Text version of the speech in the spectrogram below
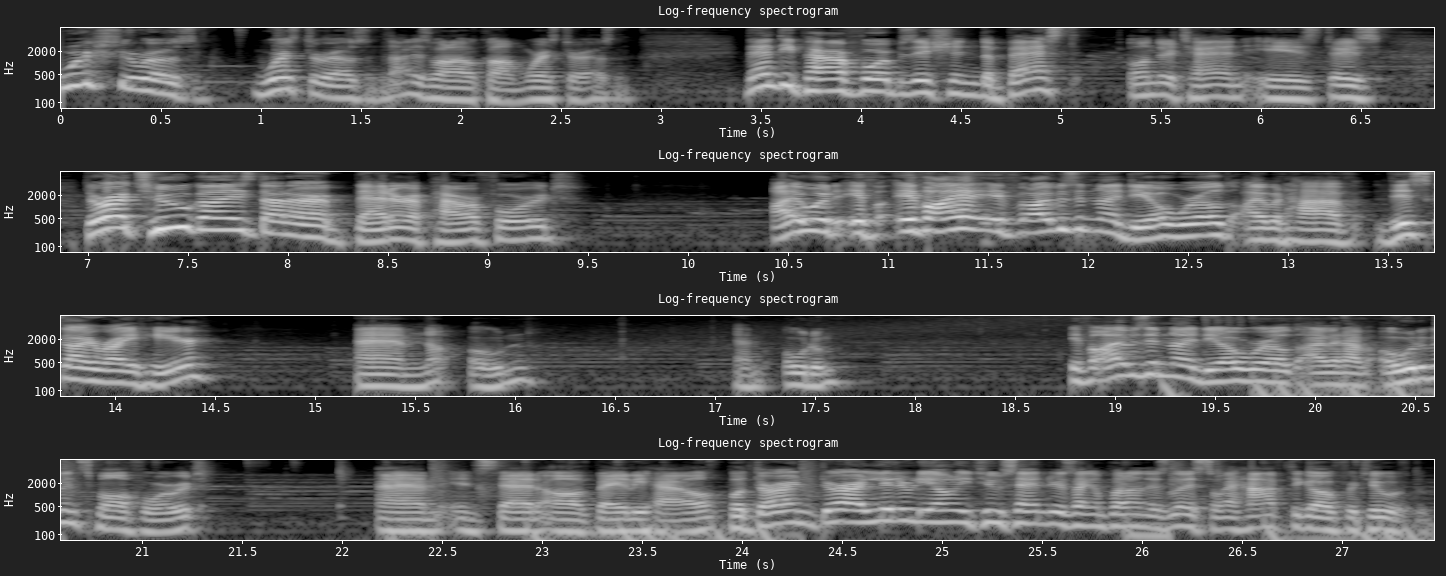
Worst DeRozan. That is what I would call him. Worst DeRozan. Then the power forward position, the best under 10 is there's there are two guys that are better at power forward. I would if if I if I was in an ideal world, I would have this guy right here. Um not Odin. Um Odom. If I was in an ideal world, I would have Odom in small forward um, instead of Bailey Howell. But there are there are literally only two centers I can put on this list, so I have to go for two of them.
